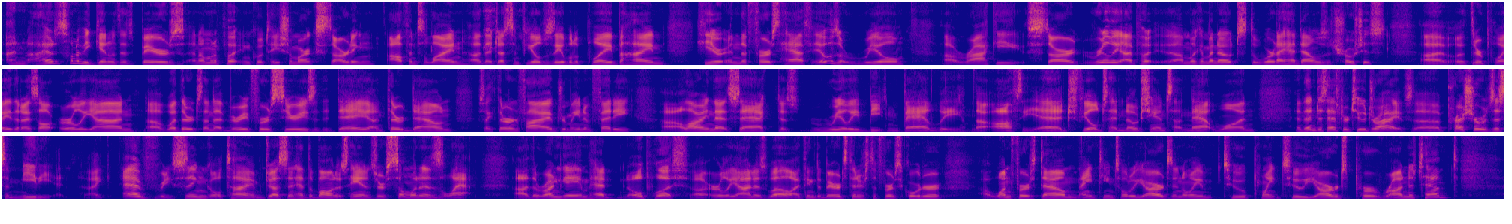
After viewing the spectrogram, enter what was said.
And I just want to begin with this Bears, and I'm going to put in quotation marks starting offensive line uh, that Justin Fields was able to play behind here in the first half. It was a real a rocky start. Really, I put. I'm looking at my notes. The word I had down was atrocious. Uh, with their play that I saw early on, uh, whether it's on that very first series of the day on third down, it's like third and five. Germain Ifedi uh, allowing that sack, just really beaten badly uh, off the edge. Fields had no chance on that one. And then just after two drives, uh, pressure was just immediate. Like every single time Justin had the ball in his hands, there's someone in his lap. Uh, the run game had no push uh, early on as well. I think the Bears finished the first quarter uh, one first down, 19 total yards, and only 2.2 yards per run attempt.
